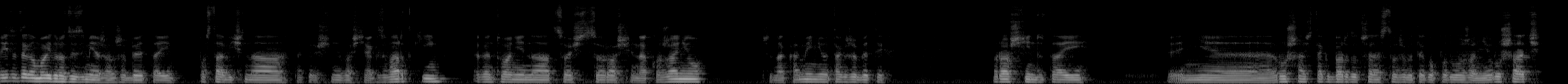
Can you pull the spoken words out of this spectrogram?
No i do tego, moi drodzy, zmierzam, żeby tutaj postawić na takie rośliny właśnie jak zwartki, ewentualnie na coś, co rośnie na korzeniu, czy na kamieniu, tak żeby tych roślin tutaj y, nie ruszać tak bardzo często, żeby tego podłoża nie ruszać.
